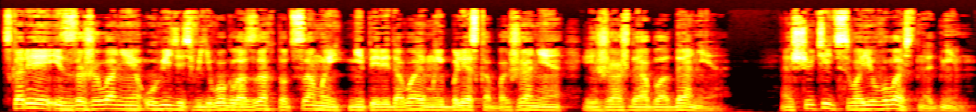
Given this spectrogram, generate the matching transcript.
Скорее из-за желания увидеть в его глазах тот самый непередаваемый блеск обожания и жажды обладания. Ощутить свою власть над ним.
